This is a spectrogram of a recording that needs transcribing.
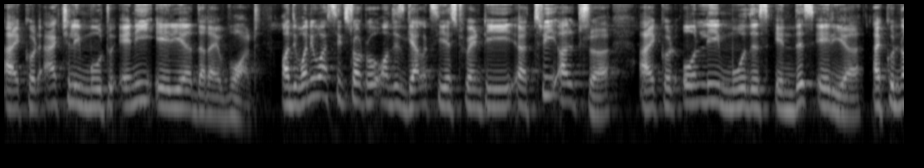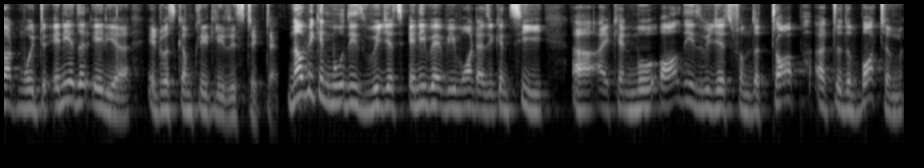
I could actually move to any area that I want. On the One UI 6.0 on this Galaxy S23 Ultra, I could only move this in this area. I could not move it to any other area. It was completely restricted. Now we can move these widgets anywhere we want. As you can see, uh, I can move all these widgets from the top uh, to the bottom.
